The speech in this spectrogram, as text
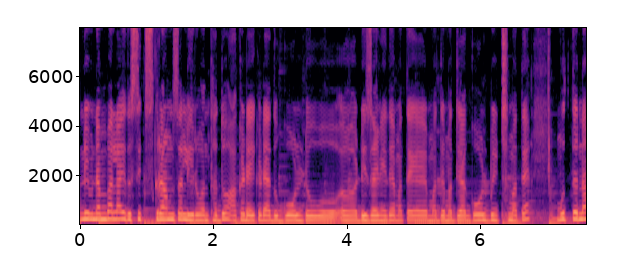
ನೀವು ನಂಬಲ್ಲ, ಇದು ಸಿಕ್ಸ್ ಗ್ರಾಮ್ಸಲ್ಲಿ ಇರುವಂಥದ್ದು. ಆ ಕಡೆ, ಈ ಕಡೆ ಅದು ಗೋಲ್ಡು ಡಿಸೈನ್ ಇದೆ. ಮತ್ತು ಮಧ್ಯ ಮಧ್ಯ ಗೋಲ್ಡ್ ಬೀಟ್ಸ್ ಮತ್ತು ಮುತ್ತನ್ನು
